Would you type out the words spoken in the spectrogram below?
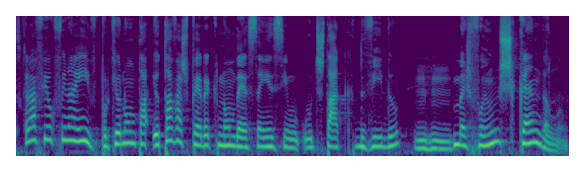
Se calhar fui eu que fui naive, porque eu não ta... eu estava à espera que não dessem assim o, destaque devido, Uhum. mas foi um escândalo.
